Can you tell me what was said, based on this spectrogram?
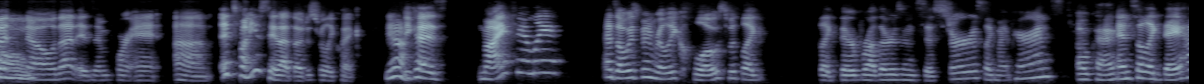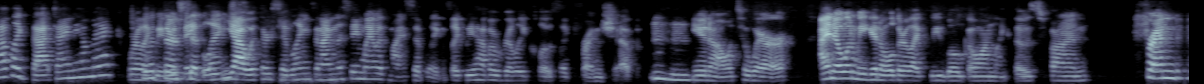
But Oh. no, that is important. Um, it's funny you say that though, just really quick, Yeah. because my family has always been really close with like like their brothers and sisters, like my parents, Okay. and so like they have like that dynamic where like With we their would siblings? yeah, with their siblings, and I'm the same way with my siblings. Like we have a really close like friendship, mm-hmm. you know, to where I know when we get older, like we will go on like those fun friend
